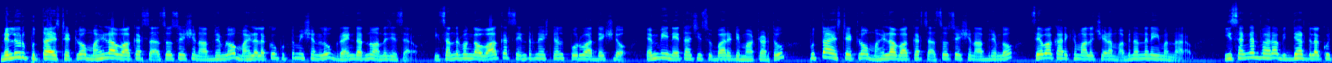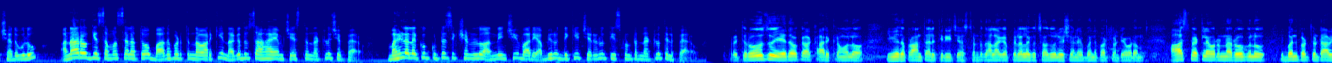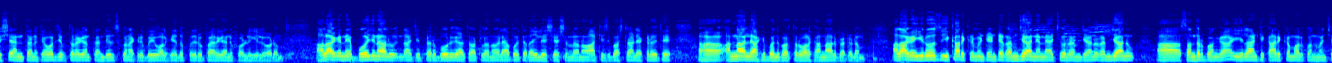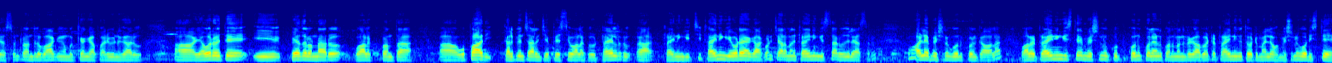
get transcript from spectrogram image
నెల్లూరు పుత్తా ఎస్టేట్లో మహిళా walkers association ఆధ్వర్యంలో మహిళలకు కుట్టు మిషన్లు గ్రైండర్ను అందజేశారు. ఈ సందర్భంగా వాకర్స్ ఇంటర్నేషనల్ పూర్వ అధ్యక్షుడు ఎంవి నేతాజీ సుబ్బారెడ్డి మాట్లాడుతూ పుత్తా ఎస్టేట్లో మహిళా వాకర్స్ అసోసియేషన్ ఆధ్వర్యంలో సేవా కార్యక్రమాలు చేయడం అభినందనీయమన్నారు. ఈ సంఘం ద్వారా విద్యార్థులకు చదువులు అనారోగ్య సమస్యలతో బాధపడుతున్న వారికి నగదు సహాయం చేస్తున్నట్లు చెప్పారు. మహిళలకు కుట్టు శిక్షణలు అందించి వారి అభివృద్ధికి చర్యలు తీసుకుంటున్నట్లు తెలిపారు. ప్రతిరోజు ఏదో ఒక కార్యక్రమంలో వివిధ ప్రాంతాలు తిరిగి చేస్తుంటుంది. అలాగే పిల్లలకు చదువుల విషయంలో ఇబ్బంది పడుతుంటే ఇవ్వడం హాస్పిటల్ ఎవరన్నా రోగులు ఇబ్బంది పడుతుంటే ఆ విషయాన్ని తనకు ఎవరు చెప్తారో కానీ తను తెలుసుకొని అక్కడికి పోయి వాళ్ళకి ఏదో పది రూపాయలు కానీ పళ్ళు ఇవ్వడం. అలాగనే భోజనాలు ఇందా చెప్పారు బోడిగాడి తోటలోనో లేకపోతే రైల్వే స్టేషన్లోనో ఆర్టీసీ బస్ స్టాండ్ ఎక్కడైతే అన్నాలు లేక ఇబ్బంది పడతారో వాళ్ళకి అన్నాలు పెట్టడం. అలాగే ఈరోజు ఈ కార్యక్రమం ఏంటంటే రంజాన్ న్యాచురల్ రంజాన్. రంజాను సందర్భంగా ఇలాంటి కార్యక్రమాలు కొంతమంది చేస్తుంటారు. అందులో భాగంగా ముఖ్యంగా పర్వీణ్ గారు ఎవరైతే ఈ పేదలు ఉన్నారో వాళ్ళకు కొంత ఉపాధి కల్పించాలని చెప్పేసి వాళ్ళకు ట్రైలర్ ట్రైనింగ్ ఇచ్చి ట్రైనింగ్ ఇవ్వడమే కాకుండా చాలామంది ట్రైనింగ్ ఇస్తారు వదిలేస్తారు. వాళ్ళే మిషన్ కొనుక్కొని కావాలా? వాళ్ళకి ట్రైనింగ్ ఇస్తే మిషన్ కొనుక్కోలేని కొంతమంది కాబట్టి ట్రైనింగ్ తోటి మళ్ళీ ఒక మిషన్ కూడా ఇస్తే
